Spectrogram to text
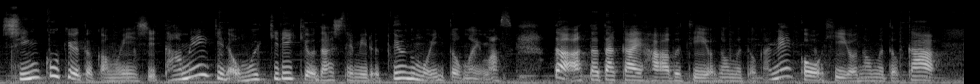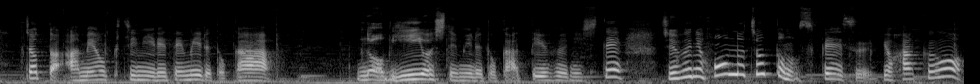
深呼吸とかもいいしため息で思いっきり息を出してみるっていうのもいいと思います。あとは温かいハーブティーを飲むとかねコーヒーを飲むとかちょっと飴を口に入れてみるとか伸びをしてみるとかっていう風にして自分にほんのちょっとのスペース余白を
